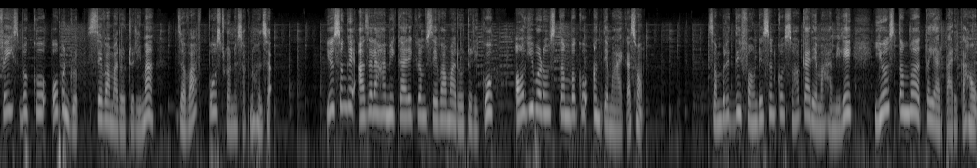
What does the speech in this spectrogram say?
फेसबुकको ओपन ग्रुप सेवामा रोटरीमा जवाफ पोस्ट गर्न सक्नुहुन्छ। यो सँगै आजलाई हामी कार्यक्रम सेवामा रोटरीको अघि बढौँ स्तम्भको अन्त्यमा आएका छौं। समृद्धि फाउन्डेसनको सहकार्यमा हामीले यो स्तम्भ तयार पारेका हौं।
